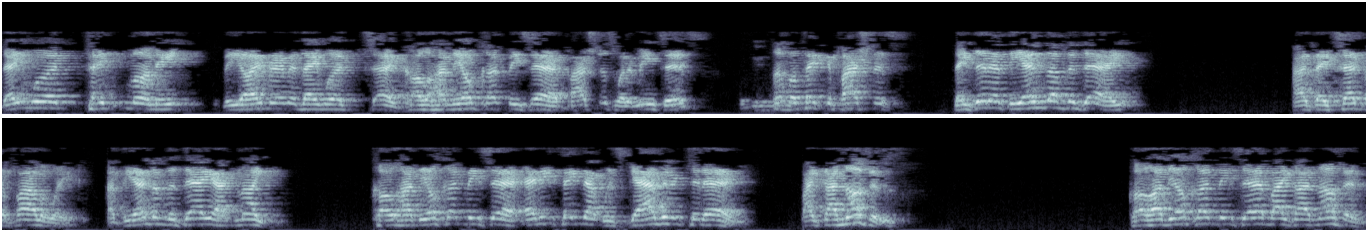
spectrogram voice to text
They would take money, the Ibrim, and they would say, Kol Hanil Kat Pashtas, what it means is, let me take the Pashtas. They did at the end of the day, and they said the following, at the end of the day at night, Kol Hadil could be anything that was gathered today by Ganavim, Kol Hadil could be said by Ganavim,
